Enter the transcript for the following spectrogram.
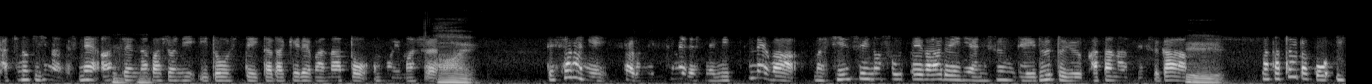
立ち退き避難ですね。安全な場所に移動していただければなと思います。はい。でさらに最後3つ目ですね、3つ目は、まあ、浸水の想定があるエリアに住んでいるという方なんですが、えまあ、例えばこう1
